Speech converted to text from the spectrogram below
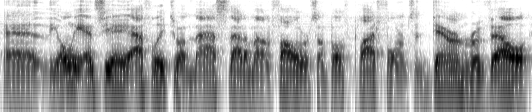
And the only NCAA athlete to amass that amount of followers on both platforms. And Darren Rovell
